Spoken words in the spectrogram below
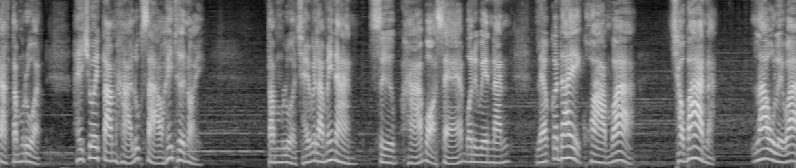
จากตำรวจ ให้ช่วยตามหาลูกสาวให้เธอหน่อยตำรวจใช้เวลาไม่นาน สืบหาเบาะแสบริเวณนั้น แล้วก็ได้ความว่า ชาวบ้านอะเล่าเลยว่า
